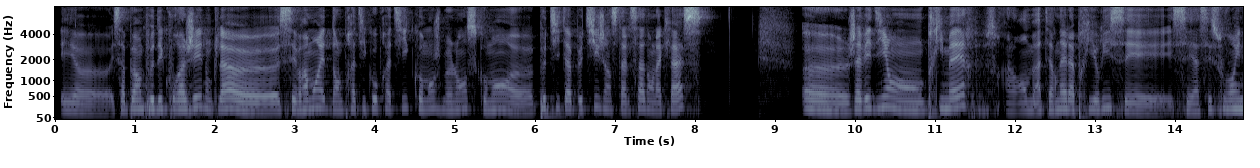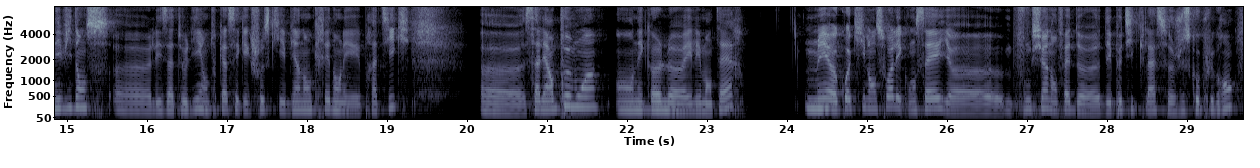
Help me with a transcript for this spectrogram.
Euh, et, ça peut un peu décourager. Donc là, c'est vraiment être dans le pratico-pratique, comment je me lance, comment petit à petit j'installe ça dans la classe. J'avais dit en primaire, alors en maternelle a priori c'est assez souvent une évidence, les ateliers, en tout cas c'est quelque chose qui est bien ancré dans les pratiques. ça l'est un peu moins en école élémentaire. Mais euh, quoi qu'il en soit, les conseils euh, fonctionnent en fait des petites classes jusqu'au plus grand.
